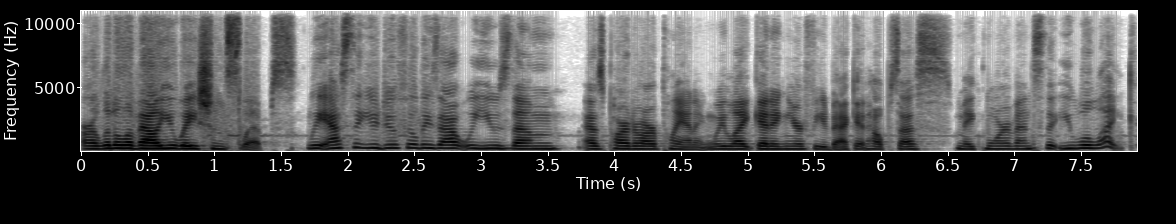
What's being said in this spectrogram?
our little evaluation slips. We ask that you do fill these out. We use them as part of our planning. We like getting your feedback. It helps us make more events that you will like.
